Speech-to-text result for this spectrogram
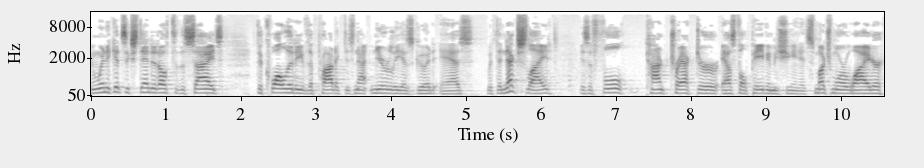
And when it gets extended out to the sides, the quality of the product is not nearly as good as with the next slide is a full contractor asphalt paving machine. It's much more wider.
